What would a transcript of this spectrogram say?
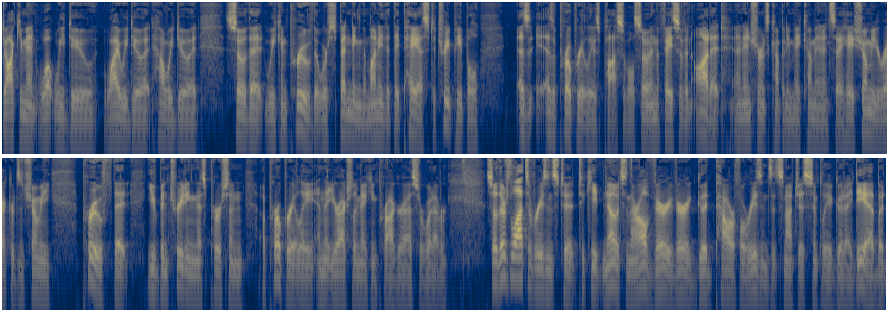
document what we do, why we do it, how we do it, so that we can prove that we're spending the money that they pay us to treat people as as appropriately as possible. So in the face of an audit, an insurance company may come in and say, "Hey, show me your records and show me proof that you've been treating this person appropriately and that you're actually making progress or whatever." So there's lots of reasons to, to keep notes, and they're all very, very good, powerful reasons. It's not just simply a good idea, but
